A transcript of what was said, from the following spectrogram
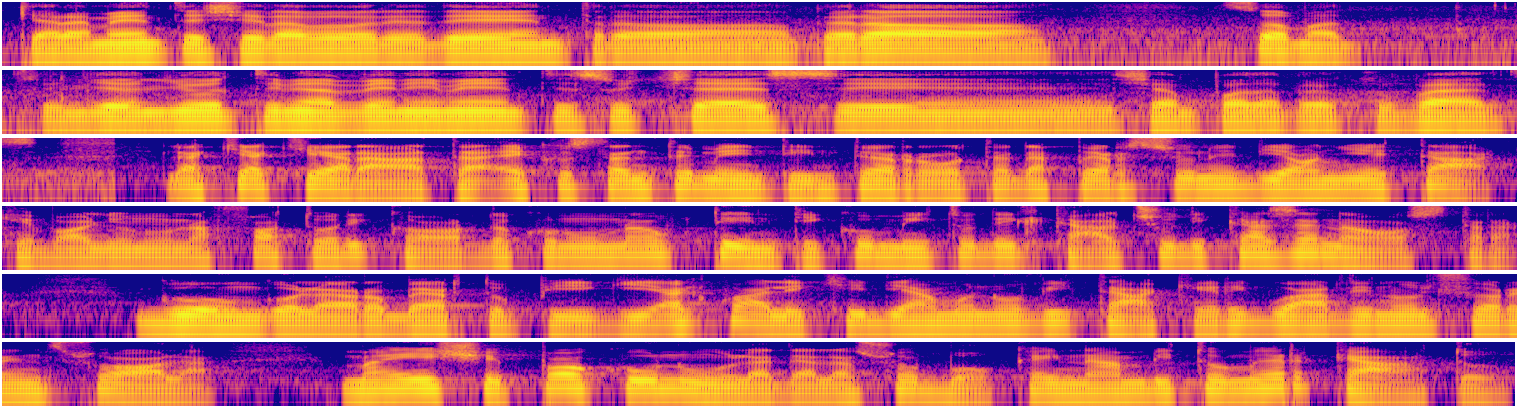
chiaramente ci lavoro dentro, però insomma sugli ultimi avvenimenti successi c'è un po' da preoccuparsi. La chiacchierata è costantemente interrotta da persone di ogni età che vogliono una foto ricordo con un autentico mito del calcio di casa nostra. Gongola Roberto Pighi, al quale chiediamo novità che riguardino il Fiorenzuola, ma esce poco o nulla dalla sua bocca in ambito mercato.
